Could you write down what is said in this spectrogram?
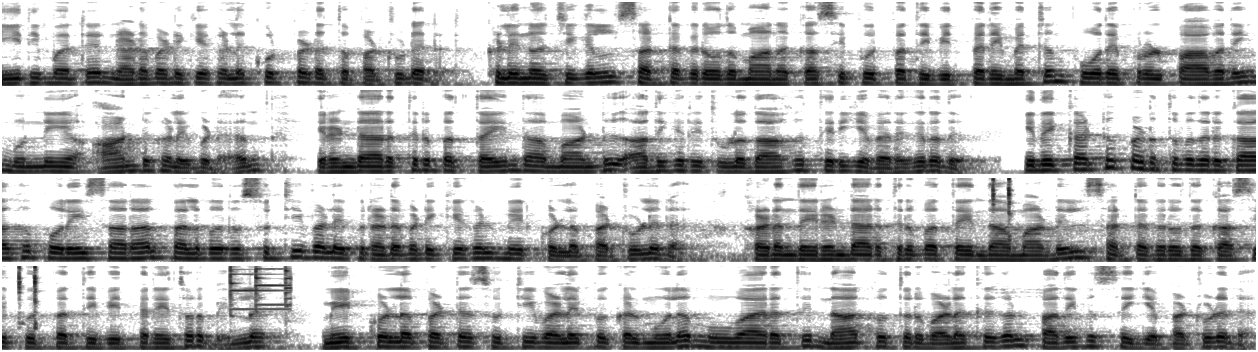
நீதிமன்ற நடவடிக்கைகளுக்கு உட்படுத்தப்பட்டுள்ளனர். கிளிநொச்சியில் சட்டவிரோதமான கசிப்பு உற்பத்தி விற்பனை மற்றும் போதைப்பொருள் பாவனை முன்னைய ஆண்டுகளை விட இரண்டாயிரத்தி இருபத்தைந்தாம் ஆண்டு அதிகரித்துள்ளதாக தெரிய வருகிறது. இதை கட்டுப்படுத்துவதற்காக போலீசாரால் பல்வேறு சுற்றி வளைப்பு நடவடிக்கைகள் மேற்கொள்ளப்பட்டுள்ளன. கடந்த இரண்டாயிரத்தி இருபத்தைந்தாம் ஆண்டில் சட்டவிரோத கசிப்பு உற்பத்தி விற்பனை தொடர்பில் மேற்கொள்ளப்பட்ட சுற்றி வளைப்புகள் மூலம் மூவாயிரத்து நாற்பத்தொரு வழக்குகள் பதிவு செய்யப்பட்டுள்ளன.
